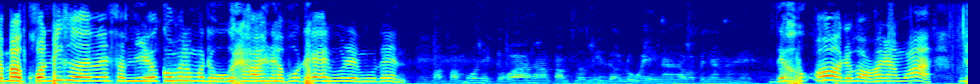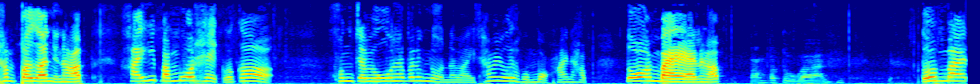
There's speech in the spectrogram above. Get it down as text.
สำหรับคนที่เคยเล่นเซิร์ฟนี้ก็ไม่ต้องมาดูก็ได้นะพูดเล่นพูดเล่นพูดเล่นปั๊มปั๊มโปรเทคแต่ว่าถ้ามันปั๊มเซิร์ฟนี้เดี๋ยวรู้เองนะครับว่าเป็นยังไงเดี๋ยวโอ้เดี๋ยวบอกให้นะว่ามีคำเตือนอยู่นะครับ ใครที่ปั๊มโพเทคแล้วก็คงจะรู้นะครับว่าต้องโดนอะไร ถ้าไม่รู้เดี๋ยวผมบอกให้นะครับ โดนแบนนะครับ ปั๊มประตูบ้าน โดนแบน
